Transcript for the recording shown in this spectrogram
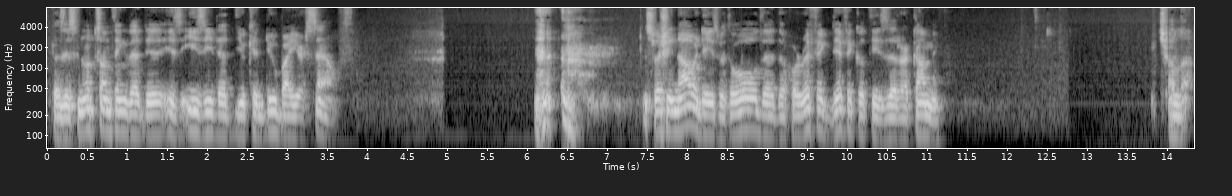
because it's not something that is easy that you can do by yourself. especially nowadays with all the, the horrific difficulties that are coming. InshaAllah.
